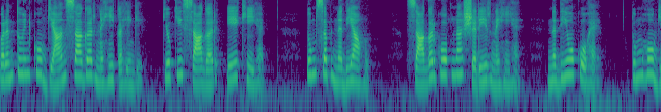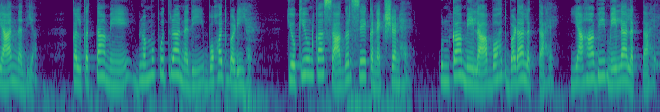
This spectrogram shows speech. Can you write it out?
परंतु इनको ज्ञान सागर नहीं कहेंगे, क्योंकि सागर एक ही है। तुम सब नदियाँ हो। सागर को अपना शरीर नहीं है, नदियों को है। तुम हो ज्ञान नदियाँ। कलकत्ता में ब्रह्मपुत्रा नदी बहुत बड़ी है, क्योंकि उनका सागर से कनेक्शन है। उनका मेला बहुत बड़ा लगता है, यहाँ भी मेला लगता है।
